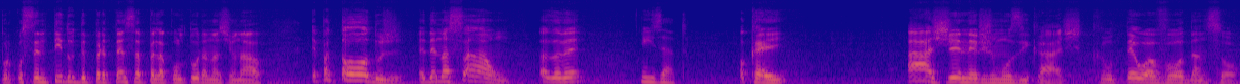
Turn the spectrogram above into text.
Porque o sentido de pertença pela cultura nacional é para todos, é de nação. Estás a ver? Exato. Ok. Há gêneros musicais que o teu avô dançou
